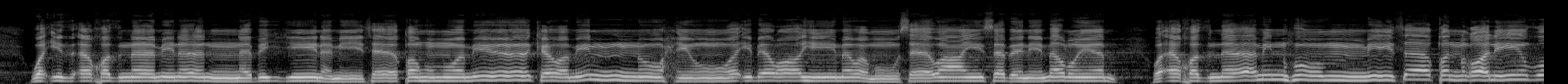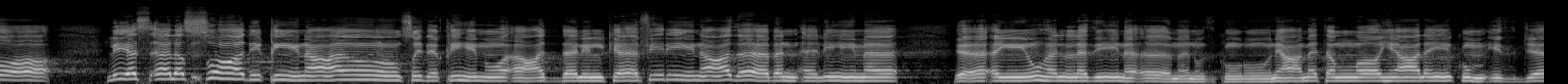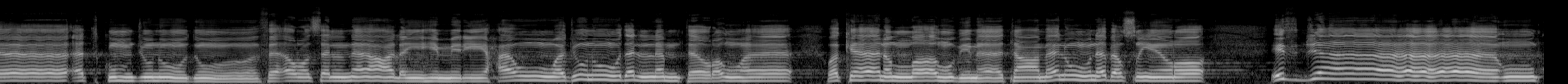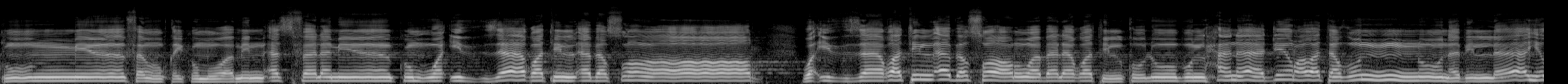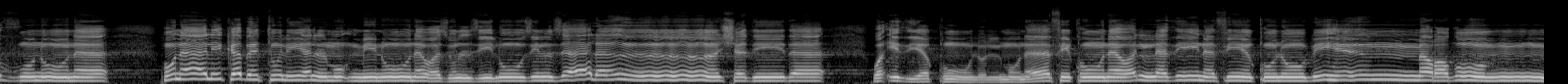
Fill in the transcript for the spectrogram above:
واذ اخذنا من النبيين ميثاقهم ومنك ومن نوح وابراهيم وموسى وعيسى بن مريم واخذنا منهم ميثاقا غليظا ليسال الصادقين عن صدقهم واعد للكافرين عذابا اليما يا أيها الذين آمنوا اذكروا نعمة الله عليكم إذ جاءتكم جنود فأرسلنا عليهم ريحا وجنودا لم تروها وكان الله بما تعملون بصيرا إذ جاءوكم من فوقكم ومن أسفل منكم وإذ زاغت الأبصار وإذ زاغت الأبصار وبلغت القلوب الحناجر وتظنون بالله الظنونا. هنالك ابتلي المؤمنون وزلزلوا زلزالا شديدا. وإذ يقول المنافقون والذين في قلوبهم مرض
